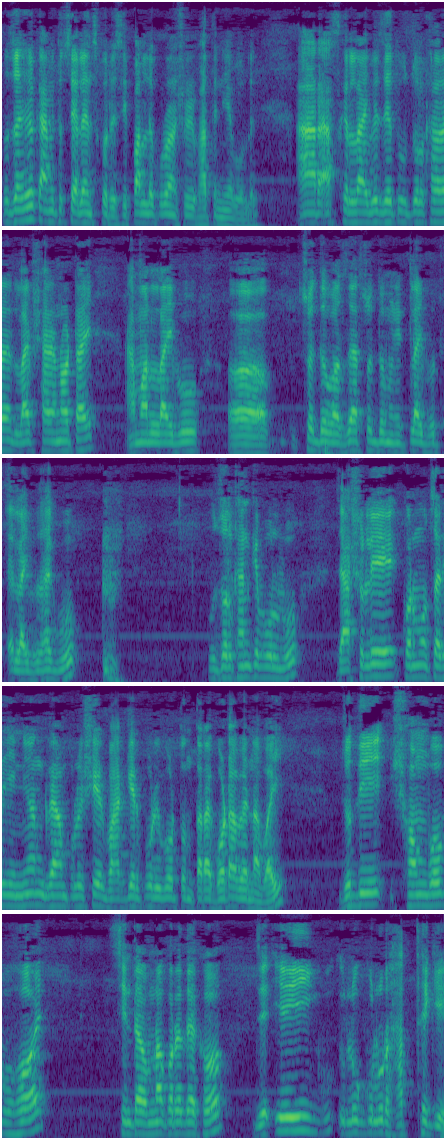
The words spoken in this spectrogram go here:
তো যাই হোক, আমি তো চ্যালেঞ্জ করেছি, পারলে কোরআন শরীফ হাতে নিয়ে বলেন। আর আজকের লাইভে যেহেতু উজ্জ্বল খানের লাইভ সাড়ে নটায় আমার লাইভও চোদ্দ বাজে আর চোদ্দ মিনিট লাইভ লাইভে থাকব। উজ্জ্বল খানকে বলব যে আসলে কর্মচারী ইউনিয়ন, গ্রাম পুলিশের ভাগ্যের পরিবর্তন তারা ঘটাবে না ভাই। যদি সম্ভব হয়, চিন্তা ভাবনা করে দেখো যে এই লোকগুলোর হাত থেকে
